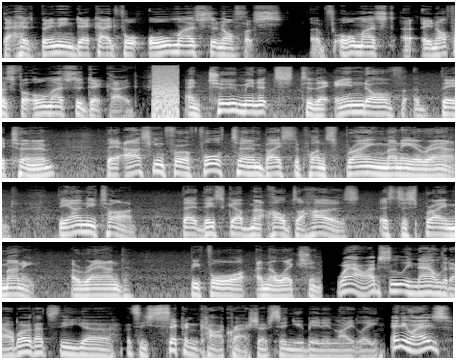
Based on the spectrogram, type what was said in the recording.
that has been in decade for almost an office, uh, almost uh, in office for almost a decade. And two minutes to the end of their term, they're asking for a fourth term based upon spraying money around. The only time that this government holds a hose is to spray money around before an election. Wow, absolutely nailed it, Albo. That's the uh, that's the second car crash I've seen you been in lately. Anyways,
